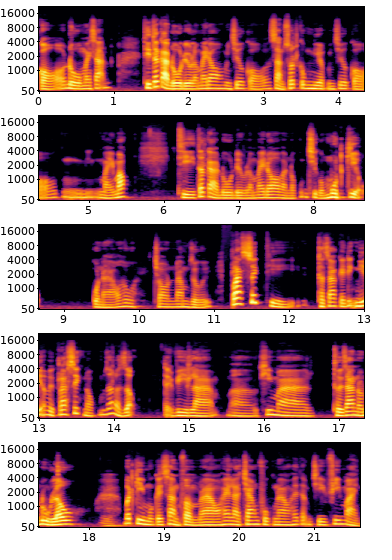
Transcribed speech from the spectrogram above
có đồ may sẵn thì tất cả đồ đều là may đo mình chưa có sản xuất công nghiệp mình chưa có máy móc thì tất cả đồ đều là may đo và nó cũng chỉ có một kiểu quần áo thôi cho nam giới. Classic thì thật ra cái định nghĩa về classic nó cũng rất là rộng. Tại vì là uh, khi mà thời gian nó đủ lâu ừ. bất kỳ một cái sản phẩm nào hay là trang phục nào hay thậm chí phim ảnh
